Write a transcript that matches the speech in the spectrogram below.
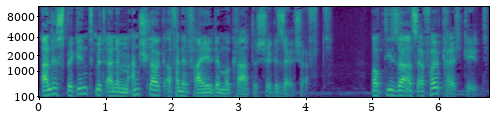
Alles beginnt mit einem Anschlag auf eine freie demokratische Gesellschaft. Ob dieser als erfolgreich gilt,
